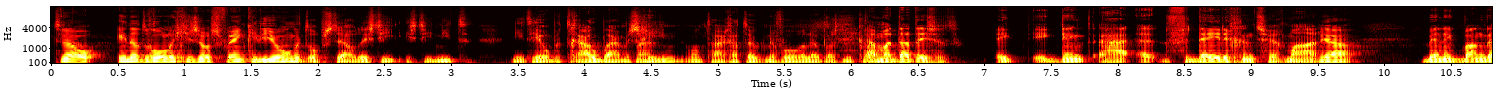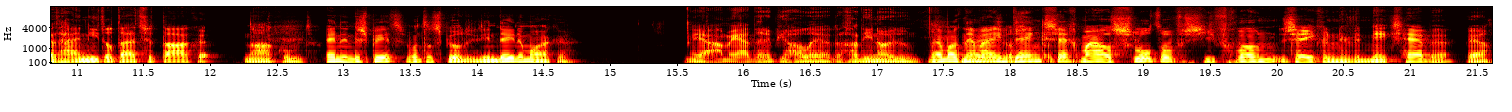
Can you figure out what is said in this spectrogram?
Terwijl in dat rolletje zoals Frenkie de Jong het opstelde, is die, is die niet, niet heel betrouwbaar misschien. Want hij gaat ook naar voren lopen als het niet kan. Ja, maar dat is het. Ik, ik denk, hij, eh, verdedigend zeg maar, Ja. ben ik bang dat hij niet altijd zijn taken nakomt. En in de spits, want dat speelde hij in Denemarken. Ja, maar ja, dat heb je Haller, dat gaat hij nooit doen. Nee, maar, Nee, maar ik als- denk zeg maar als slotoffensief gewoon, zeker nu we niks hebben. Ja.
